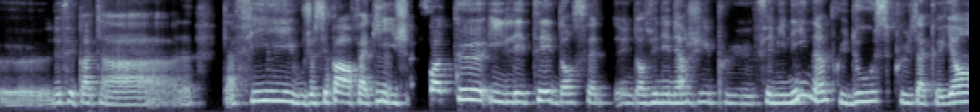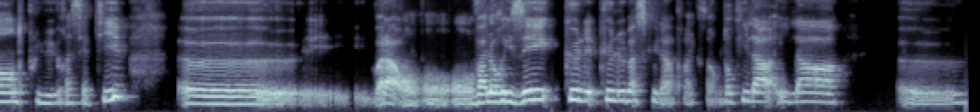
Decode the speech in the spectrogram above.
ne fait pas ta, ta fille, ou je sais pas, enfin, mm, qui, chaque fois qu'il était dans, cette, dans une énergie plus féminine, hein, plus douce, plus accueillante, plus réceptive, et voilà, on, on, on valorisait que le, que le masculin, par exemple. Donc, il a, il a euh,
